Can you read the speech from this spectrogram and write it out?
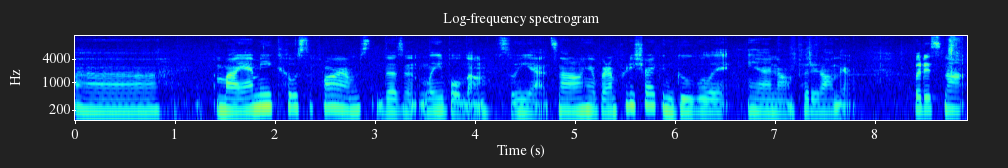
uh, Miami Costa Farms doesn't label them. So yeah, it's not on here. But I'm pretty sure I can Google it and um, put it on there. But it's not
